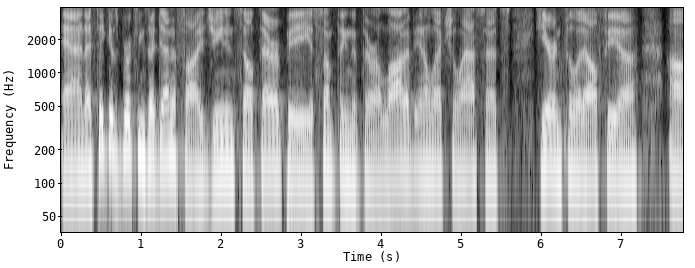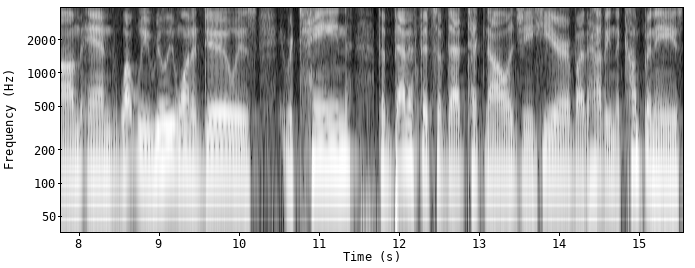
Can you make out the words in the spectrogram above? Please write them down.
And I think as Brookings identified, gene and cell therapy is something that there are a lot of intellectual assets here in Philadelphia. Um, and what we really want to do is retain the benefits of that technology here by having the companies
